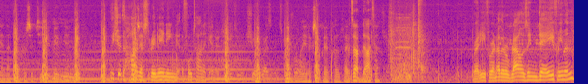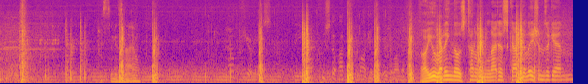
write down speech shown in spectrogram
Jednak trochę szybciej się biegnie. We should harness the remaining photonic energy to ensure resonance Chyba control. nie tak szybko jak w Half-Life. What's up, Doc? Ready for another rousing day, Freeman? Are on the front. Are you running those tunneling lattice calculations again?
